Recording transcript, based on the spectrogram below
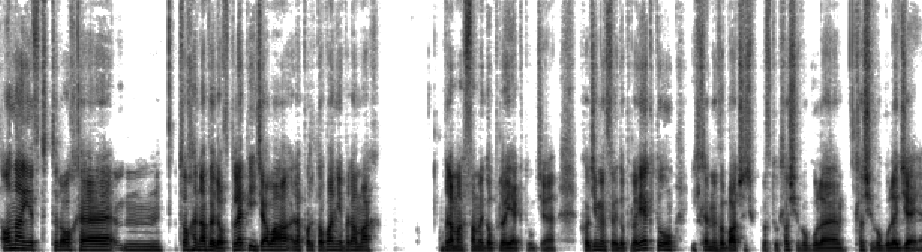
ona jest trochę, mm, trochę na wyrost. Lepiej działa raportowanie w ramach w ramach samego projektu, gdzie wchodzimy sobie do projektu i chcemy zobaczyć po prostu, co się w ogóle, co się w ogóle dzieje.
